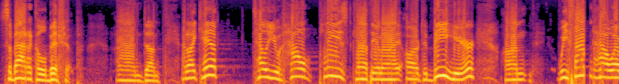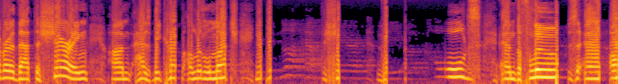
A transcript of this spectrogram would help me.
sabbatical bishop. And, um, and I can't tell you how pleased Kathy and I are to be here. Um, we found, however, that the sharing um, has become a little much. You did not have to share the colds and the flus and all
